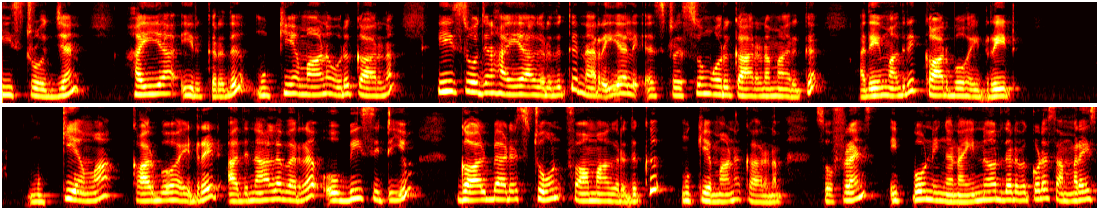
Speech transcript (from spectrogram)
ஈஸ்ட்ரோஜன் ஹையாக இருக்கிறது. முக்கியமான ஒரு காரணம் ஈஸ்ட்ரோஜன் ஹை ஆகிறதுக்கு நிறைய ஸ்ட்ரெஸ்ஸும் ஒரு காரணமாக இருக்குது அதே மாதிரி கார்போஹைட்ரேட் முக்கியமாக கார்போஹைட்ரேட் அதனால வர்ற ஒபிசிட்டியும் கால் பிளாடர் ஸ்டோன் ஃபார்ம் ஆகிறதுக்கு முக்கியமான காரணம். ஸோ ஃப்ரெண்ட்ஸ் இப்போது நீங்கள் நான் இன்னொரு தடவை கூட சம்மரைஸ்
